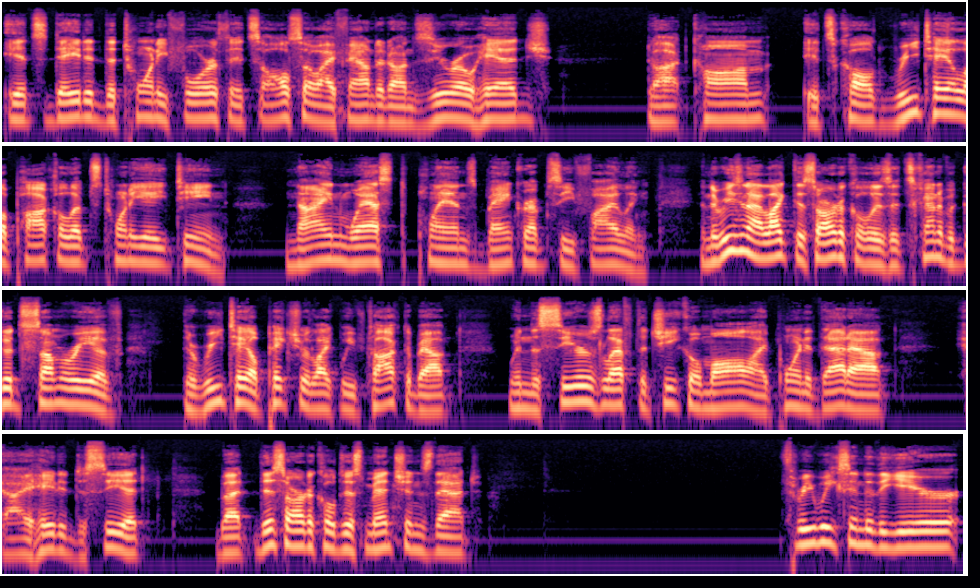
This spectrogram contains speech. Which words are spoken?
It's dated the 24th. It's also I found it on zerohedge.com. It's called Retail Apocalypse 2018. Nine West plans bankruptcy filing. And the reason I like this article is it's kind of a good summary of the retail picture, like we've talked about. When the Sears left the Chico Mall, I pointed that out. I hated to see it. But this article just mentions that three weeks into the year,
